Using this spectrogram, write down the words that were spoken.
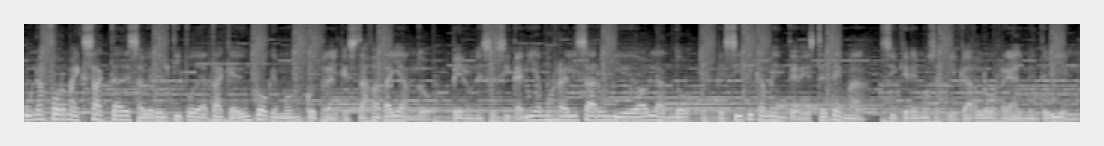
una forma exacta de saber el tipo de ataque de un Pokémon contra el que estás batallando, pero necesitaríamos realizar un video hablando específicamente de este tema si queremos explicarlo realmente bien.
